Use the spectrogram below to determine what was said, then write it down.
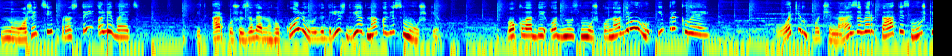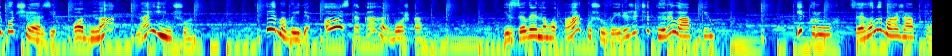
ножиці, простий олівець. Від аркушу зеленого кольору відріж дві однакові смужки. Поклади одну смужку на другу і приклей. Потім починай завертати смужки по черзі одна на іншу. В тебе вийде ось така гарбошка. Із зеленого аркушу виріжи чотири лапки. І круг це голова жабки.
